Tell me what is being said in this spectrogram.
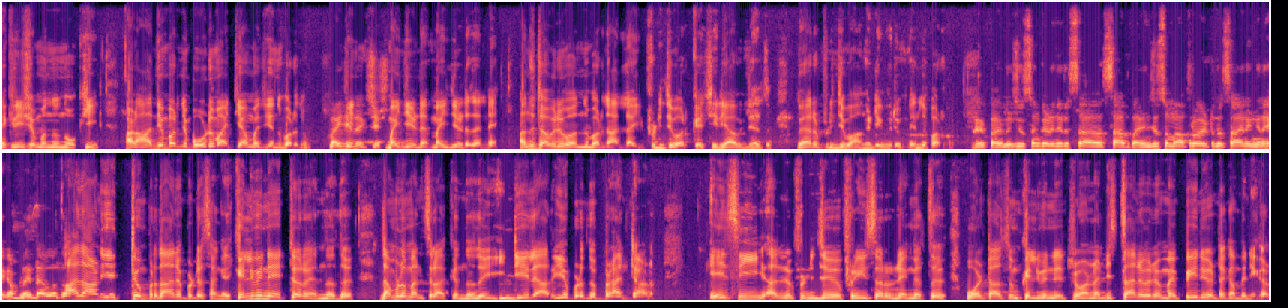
ടെക്നീഷ്യൻ വന്ന് നോക്കി. അവിടെ ആദ്യം പറഞ്ഞു ബോർഡ് മാറ്റിയാൽ മതി എന്ന് പറഞ്ഞു. മൈജിയുടെ. മൈജിയുടെ തന്നെ. എന്നിട്ട് അവർ വന്ന് പറഞ്ഞു അല്ല ഈ ഫ്രിഡ്ജ് വർക്ക് ശരിയാവില്ല. അത് വേറെ ഫ്രിഡ്ജ് വാങ്ങേണ്ടി വരും എന്ന് പറഞ്ഞു. അതായത് പതിനഞ്ച് ദിവസം കഴിഞ്ഞൊരു സാ- സാ- പതിനഞ്ച് ദിവസം മാത്രമായിട്ടൊരു സാധനം ഇങ്ങനെ കംപ്ലൈന്റ് ആവുന്ന അതാണ് ഏറ്റവും പ്രധാനപ്പെട്ട സംഗതി. കെൽവിനേറ്റർ എന്നത് നമ്മൾ മനസ്സിലാക്കുന്നത് ഇന്ത്യയിലെ അറിയപ്പെടുന്ന ബ്രാൻഡാണ്. എ സി അതിൽ ഫ്രിഡ്ജ് ഫ്രീസർ രംഗത്ത് വോൾട്ടാസും കെൽവിനേറ്ററുമാണ് അടിസ്ഥാനപരമായ പേര് കേട്ട കമ്പനികൾ.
